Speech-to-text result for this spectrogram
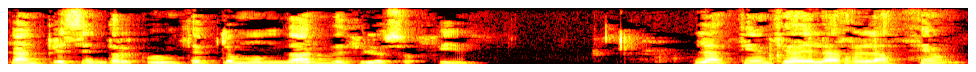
Kant presenta el concepto mundano de filosofía, la ciencia de la relación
